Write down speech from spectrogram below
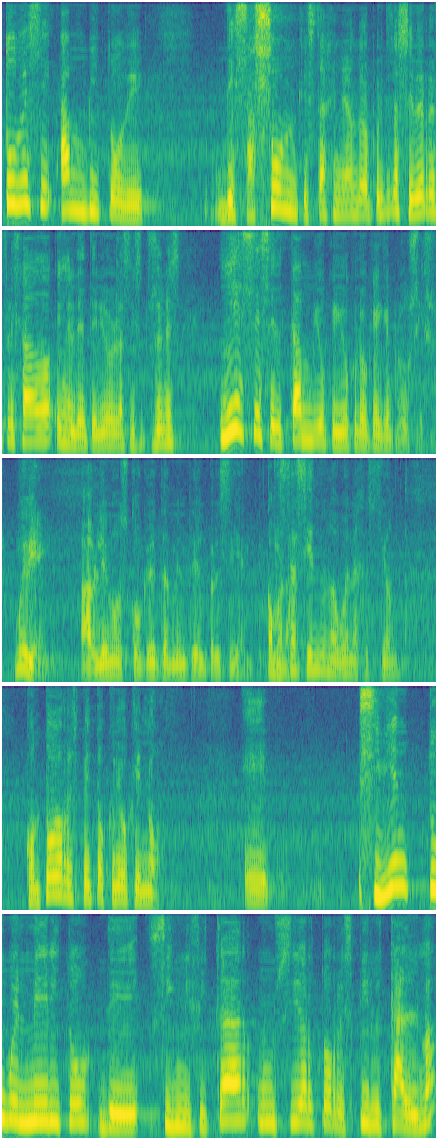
Todo ese ámbito de desazón que está generando la política se ve reflejado en el deterioro de las instituciones y ese es el cambio que yo creo que hay que producir. Muy bien, hablemos concretamente del presidente. ¿Cómo ¿Está no? haciendo una buena gestión? Con todo respeto, creo que no. Eh, si bien tuvo el mérito de significar un cierto respiro y calma,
